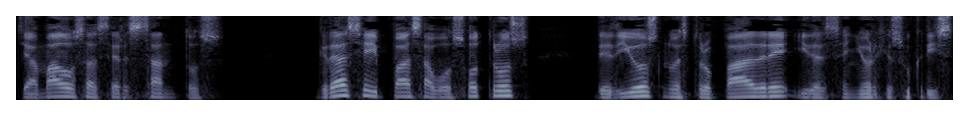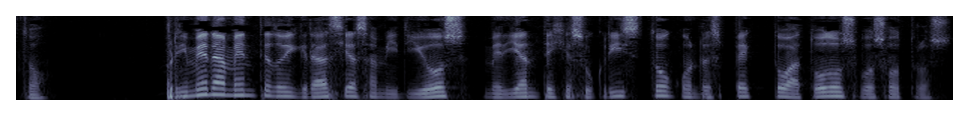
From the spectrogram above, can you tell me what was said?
llamados a ser santos. Gracia y paz a vosotros, de Dios nuestro Padre y del Señor Jesucristo. Primeramente doy gracias a mi Dios mediante Jesucristo con respecto a todos vosotros,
